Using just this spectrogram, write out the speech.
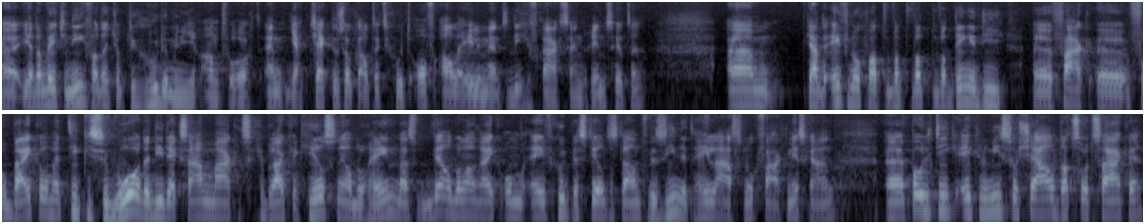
uh, ja, dan weet je in ieder geval dat je op de goede manier antwoordt. En ja, check dus ook altijd goed of alle elementen die gevraagd zijn erin zitten. Um, ja, even nog wat, wat, wat, wat dingen die uh, vaak uh, voorbij komen. Typische woorden die de examenmakers gebruiken, ik heel snel doorheen. Maar het is wel belangrijk om even goed bij stil te staan, we zien het helaas nog vaak misgaan. Politiek, economie, sociaal, dat soort zaken.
